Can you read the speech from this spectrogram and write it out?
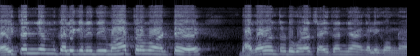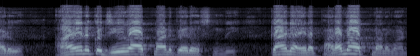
చైతన్యం కలిగినది మాత్రము అంటే భగవంతుడు కూడా చైతన్యం కలిగి ఉన్నాడు. ఆయనకు జీవాత్మ అని పేరు వస్తుంది. కానీ ఆయన పరమాత్మ అనమాట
